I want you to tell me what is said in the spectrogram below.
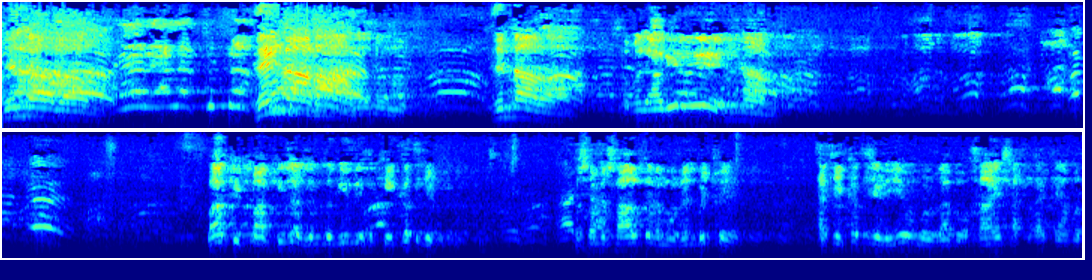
زندہ آباد۔ زندہ آباد۔ زندہ آباد۔ سمجھ آ گئی نہیں زندہ آباد باقی پاکیزہ زندگی دی حقیقت جڑی ہے۔ مثال کے نمونے بیٹھے۔ حقیقت جڑی ہے وہ رب وکھا ہی سکتا ہے قیامت۔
